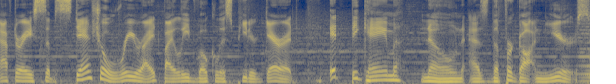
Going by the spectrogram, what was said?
after a substantial rewrite by lead vocalist Peter Garrett, it became known as the Forgotten Years.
